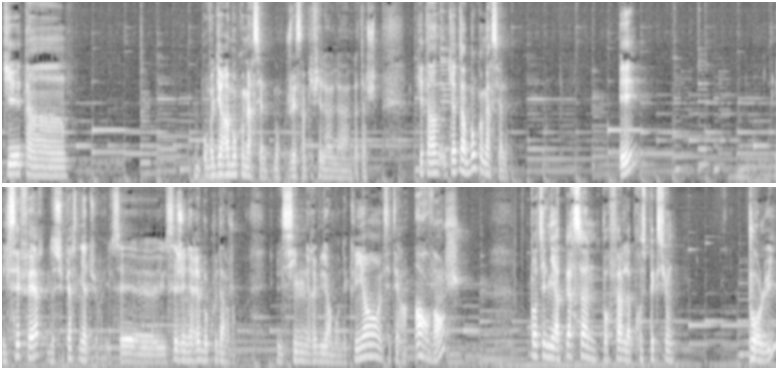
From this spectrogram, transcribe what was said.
qui est un, on va dire un bon commercial. Bon, je vais simplifier la, tâche. Qui est, un, qui est un bon commercial. Et il sait faire de super signatures. Il sait, euh, il sait générer beaucoup d'argent. Il signe régulièrement des clients, etc. En revanche, quand il n'y a personne pour faire de la prospection pour lui,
